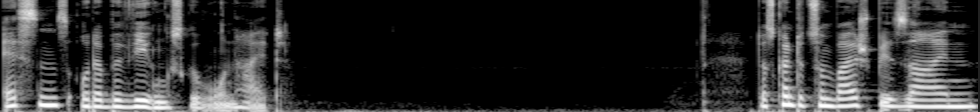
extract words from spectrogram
Essens- oder Bewegungsgewohnheit. Das könnte zum Beispiel sein,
